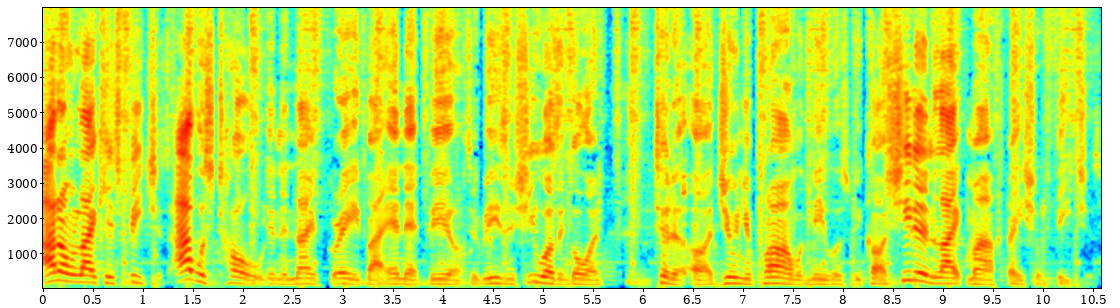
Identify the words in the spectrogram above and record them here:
I don't like his features. I was told in the ninth grade by Annette Bill the reason she wasn't going to the uh, junior prom with me was because she didn't like my facial features.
